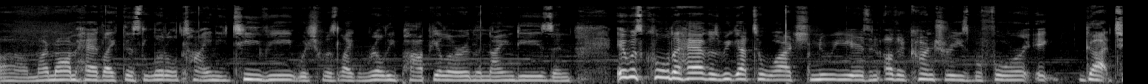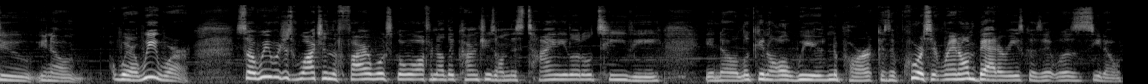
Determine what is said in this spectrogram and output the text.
uh, my mom had like this little tiny TV, which was like really popular in the 90s, and it was cool to have because we got to watch New Year's in other countries before it got to, you know, where we were. So we were just watching the fireworks go off in other countries on this tiny little TV, you know, looking all weird in the park. Because, of course, it ran on batteries because it was, you know,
